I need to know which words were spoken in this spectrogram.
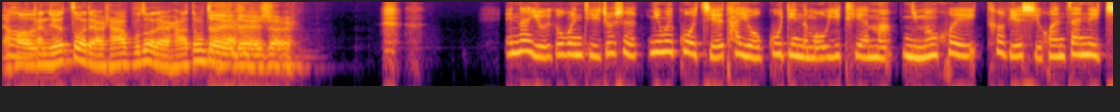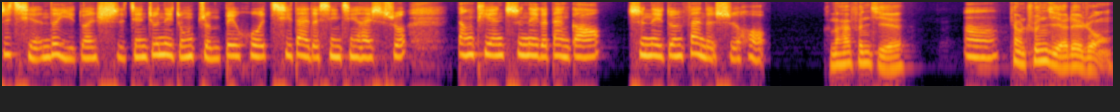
然后感觉做点啥不做点啥都对对合适对。哎，那有一个问题，就是因为过节它有固定的某一天嘛，你们会特别喜欢在那之前的一段时间，就那种准备或期待的心情，还是说当天吃那个蛋糕、吃那顿饭的时候？可能还分节，嗯像春节这种，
